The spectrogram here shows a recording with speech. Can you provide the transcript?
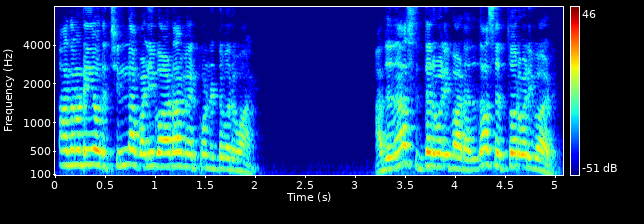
அதனுடைய ஒரு சின்ன வழிபாடாக மேற்கொண்டுட்டு வருவாங்க. அதுதான் சித்தர் வழிபாடு அதுதான் செத்தோர் வழிபாடு.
